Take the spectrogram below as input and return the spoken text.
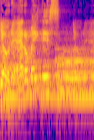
Yo, did Adam make this? Yo, did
